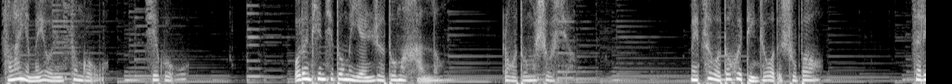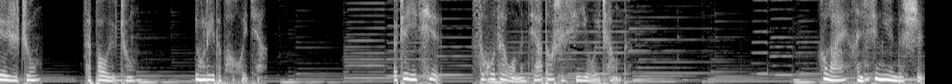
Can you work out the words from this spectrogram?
从来也没有人送过我，接过我。无论天气多么炎热，多么寒冷，而我多么瘦小，每次我都会顶着我的书包，在烈日中，在暴雨中，用力的跑回家。而这一切，似乎在我们家都是习以为常的。后来很幸运的是，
